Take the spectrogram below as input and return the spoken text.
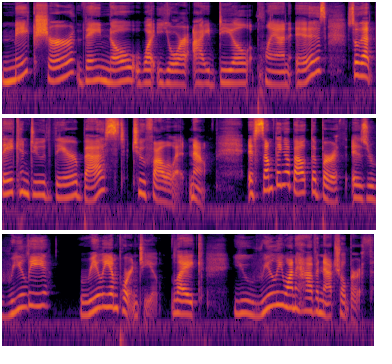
make sure they know what your ideal plan is so that they can do their best to follow it. Now, if something about the birth is really, really important to you, like you really want to have a natural birth,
